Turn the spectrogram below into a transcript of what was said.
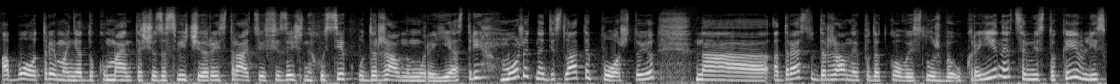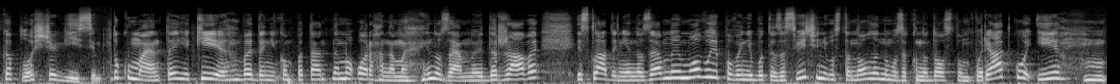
або отримання документа, що засвідчує реєстрацію фізичних осіб у державному реєстрі, можуть надіслати поштою на адресу Державної податкової служби України. Це місто Київ, Львівська площа 8. Документи, які видані компетентними органами іноземної держави і складені іноземною мовою, повинні бути засвідчені в установленому законодавством порядку і м,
